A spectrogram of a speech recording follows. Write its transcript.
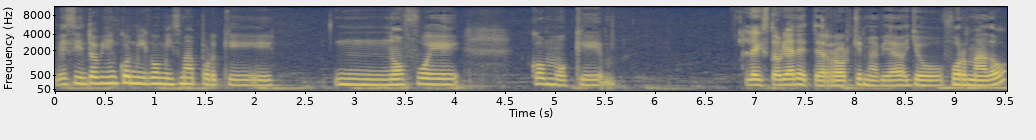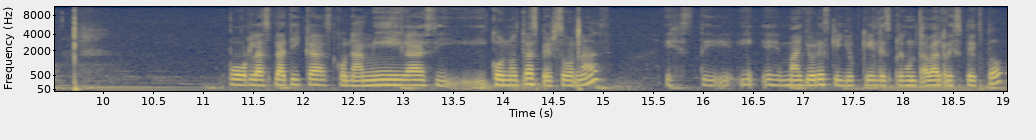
me siento bien conmigo misma porque no fue como que la historia de terror que me había yo formado por las pláticas con amigas y, con otras personas este eh, mayores que yo que les preguntaba al respecto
